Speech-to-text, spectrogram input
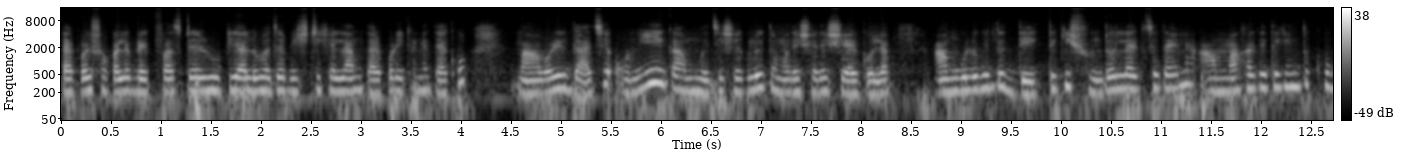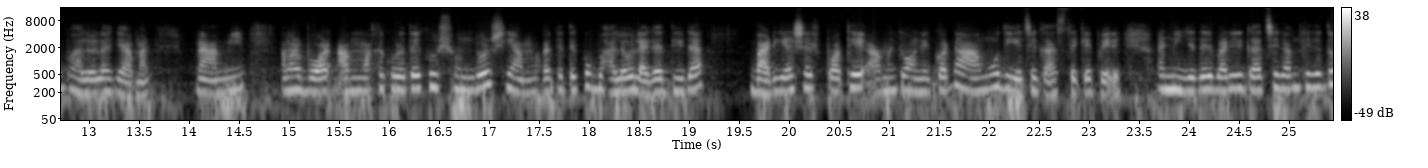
তারপরে সকালে ব্রেকফাস্টে রুটি, আলু ভাজা, মিষ্টি খেলাম। তারপর এখানে দেখো মামাবাড়ির গাছে অনেক আম হয়েছে, সেগুলোই তোমাদের সাথে শেয়ার করলাম। আমগুলো কিন্তু দেখতে কি সুন্দর লাগছে তাই না? আম মাখা খেতে কিন্তু খুব ভালো লাগে আমার। না, আমি, আমার বর আম মাখা করে দেয় খুব সুন্দর সেই আম মাখা খেতে খুব ভালোও লাগে। দিদা বাড়ি আসার পথে আমাকে অনেক কটা আমও দিয়েছে গাছ থেকে পেরে। আর নিজেদের বাড়ির গাছের আম খেতে তো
